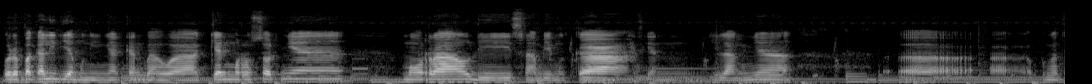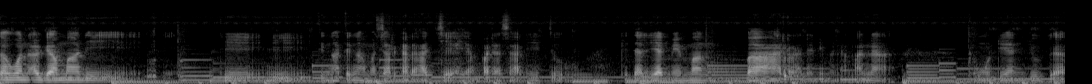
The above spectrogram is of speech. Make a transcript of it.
Beberapa kali dia mengingatkan bahwa kian merosotnya moral di Serambi Mekah, kian hilangnya uh, pengetahuan agama di di di tengah-tengah masyarakat Aceh yang pada saat itu. Kita lihat memang bar ada di mana-mana. Kemudian juga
